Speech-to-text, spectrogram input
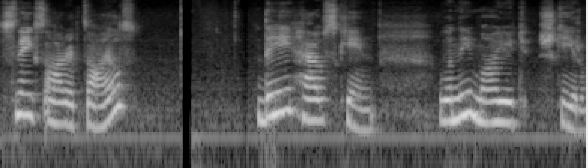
Snakes are reptiles. They have skin. Вони мають шкіру.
